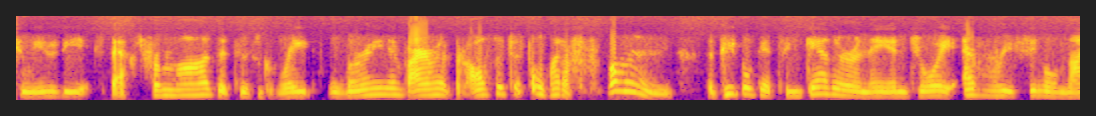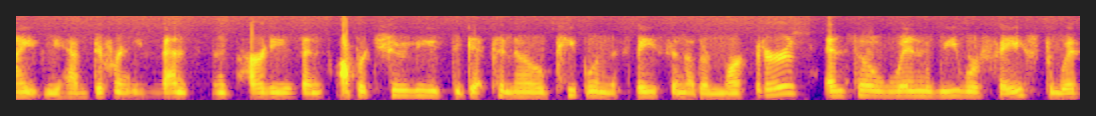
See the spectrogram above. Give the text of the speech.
community expects from Moz. It's this great learning environment, but also just a lot of fun. The people get together and they enjoy every single night. We have different events and parties and opportunities to get to know people in the space and other marketers. And so when we were faced with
